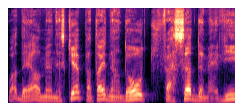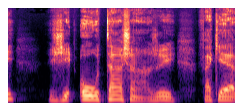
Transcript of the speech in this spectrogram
what the hell, man? Est-ce que peut-être dans d'autres facettes de ma vie, j'ai autant changé? Fait que,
